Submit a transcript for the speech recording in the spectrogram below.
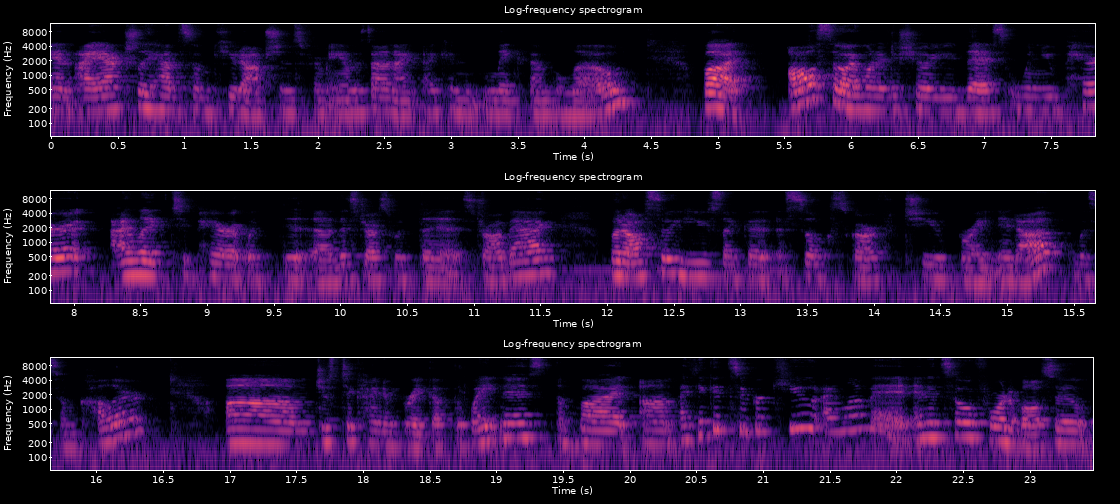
And I actually have some cute options from Amazon. I, I can link them below. But also I wanted to show you this. When you pair it, I like to pair it with the, uh, this dress with the straw bag, but also use like a, a silk scarf to brighten it up with some color um, just to kind of break up the whiteness. But um, I think it's super cute. I love it, and it's so affordable. So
